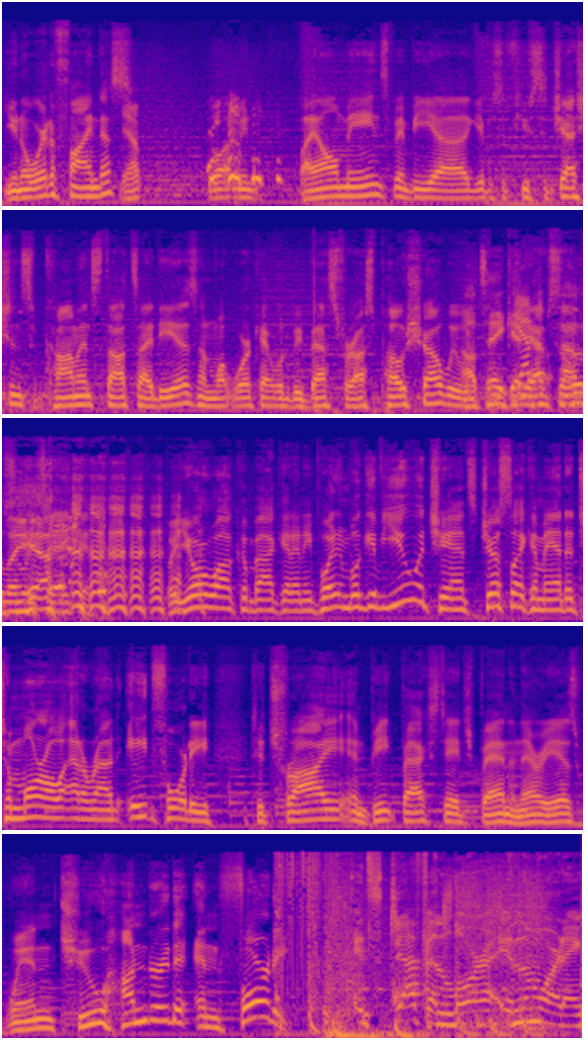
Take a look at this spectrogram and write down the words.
You know where to find us. Yep. Well, I mean, by all means, maybe uh, give us a few suggestions, some comments, thoughts, ideas on what workout would be best for us post show. We would, I'll take it. Yeah, Absolutely. take it. but you're welcome back at any point, and we'll give you a chance, just like Amanda, tomorrow at around 8:40 to try and beat backstage Ben. And there he is, win 240. It's Jeff and Laura in the morning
